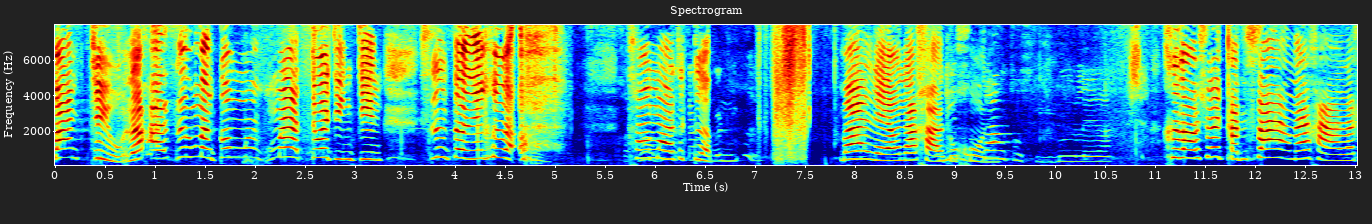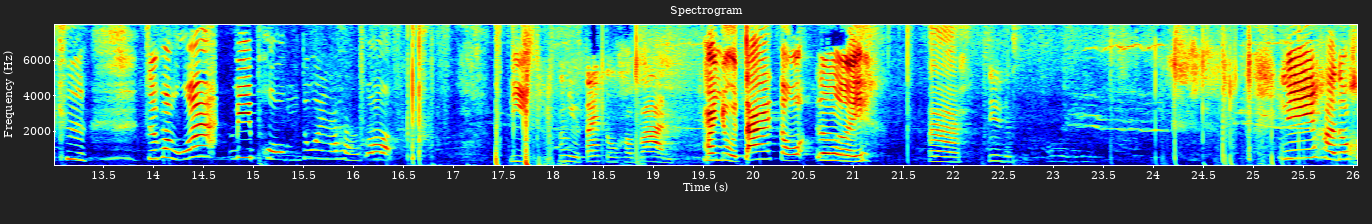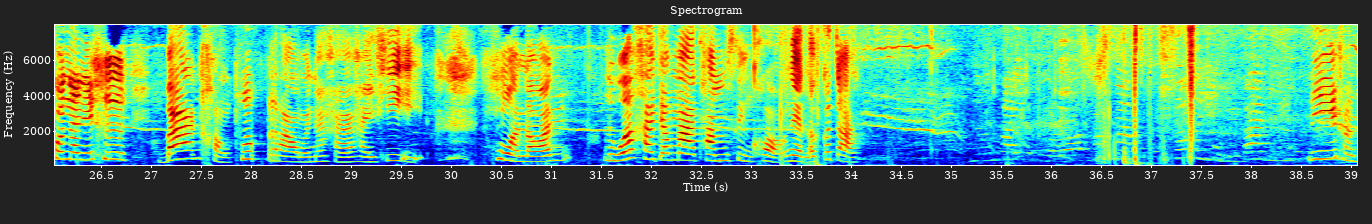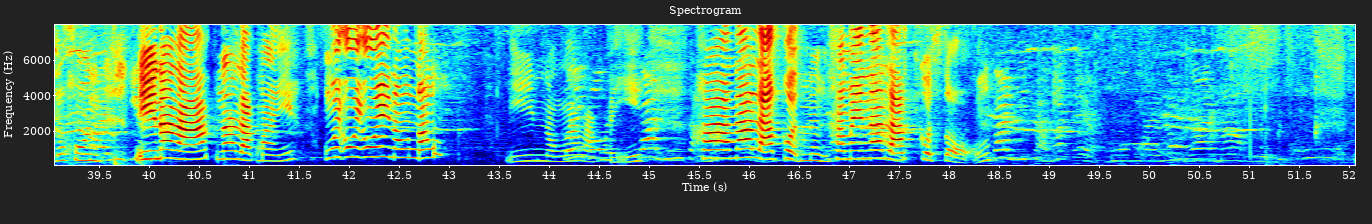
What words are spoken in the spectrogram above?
บ้านจิ๋วนะคะ ซึ่งมันก็มึกมากด้วยจริง ๆ ซึ่งตอนนี้คือแบบเข้ามาจะเกือบ บ้านแล้วนะคะ ทุกคน สร้างสุดฝีมือเลยนะคือเราช่วยกันสร้างนะคะ แล้วคือ จะบอกว่ามีผมด้วยนะคะ ก็นี่มันอยู่ใต้โต๊ะเขาบ้าน มันอยู่ใต้โต๊ะเลย อ่า เดี๋ยวเดี๋ยวนี่ค่ะทุกคนอันนี้คือ บ้านของพวกเรานะคะ ใครที่หัวร้อน หรือว่าใครจะมาทำสิ่งของเนี่ยแล้วก็จะ นี่ค่ะทุกคน นี่น่ารัก น่ารักไหม อุ้ยอุ้ยอุ้ยน้องน้องนี่น้องน่ารักไหม ถ้าน่ารักกดหนึ่ง ถ้าไม่น่ารักกดสอง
